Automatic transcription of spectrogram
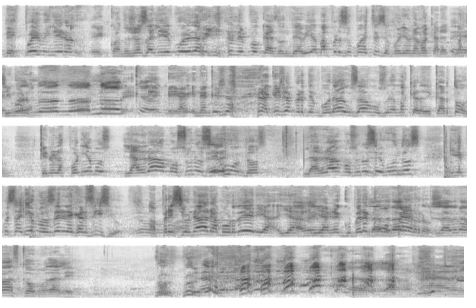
Después vinieron, eh, cuando yo salí de Puebla, vinieron épocas donde había más presupuesto y se ponía una máscara más Eh, chingona. No, no, no. Eh, En aquella, en aquella pretemporada usábamos una máscara de cartón que nos las poníamos, ladrábamos unos segundos, ladrábamos unos segundos y después salíamos a hacer el ejercicio, a presionar, a morder y a, y a- ver, y a recuperar como perros. Ladrabas como, dale. A la madre,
